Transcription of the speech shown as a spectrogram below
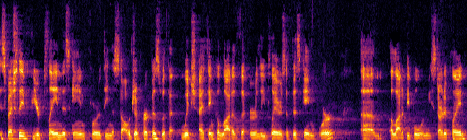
especially if you're playing this game for the nostalgia purpose, with that, which I think a lot of the early players of this game were. Um, a lot of people when we started playing,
